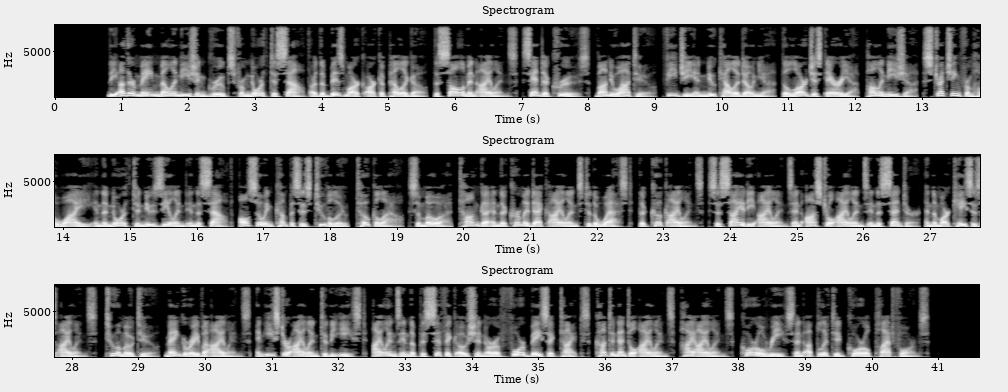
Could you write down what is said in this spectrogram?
The other main Melanesian groups from north to south are the Bismarck Archipelago, the Solomon Islands, Santa Cruz, Vanuatu, Fiji and New Caledonia, the largest area, Polynesia, stretching from Hawaii in the north to New Zealand in the south, also encompasses Tuvalu, Tokelau, Samoa, Tonga and the Kermadec Islands to the west, the Cook Islands, Society Islands and Austral Islands in the center, and the Marquesas Islands, Tuamotu, Mangareva Islands, and Easter Island to the east. Islands in the Pacific Ocean are of four basic types continental islands, high islands, coral reefs, and uplifted coral platforms.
